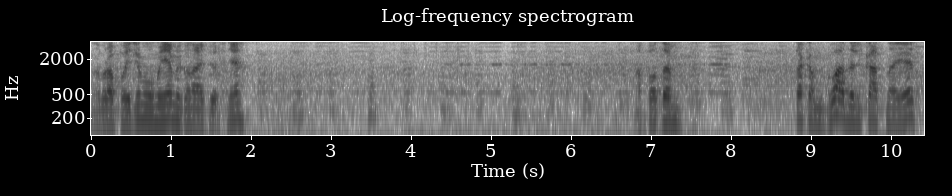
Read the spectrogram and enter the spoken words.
Dobra, pojedziemy, umyjemy go najpierw, nie? Potem taka mgła delikatna jest.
